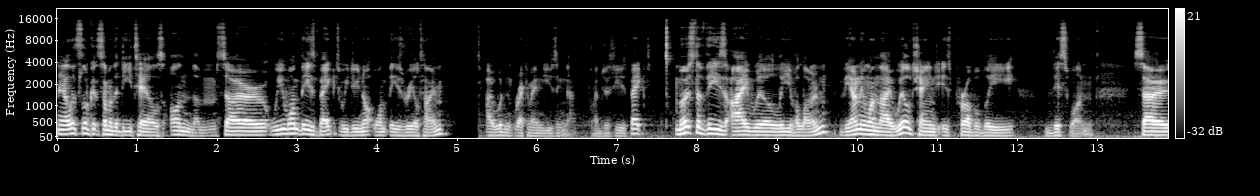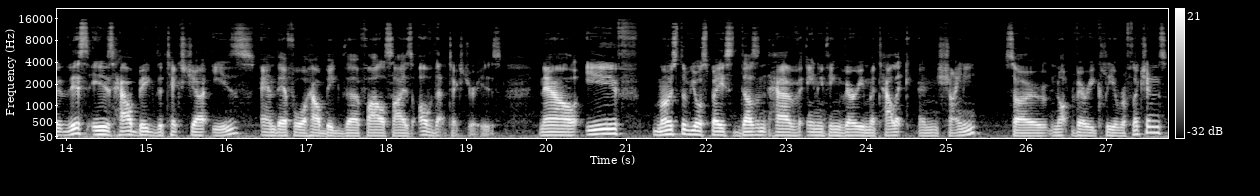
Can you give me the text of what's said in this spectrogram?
Now let's look at some of the details on them. So we want these baked. We do not want these real time. I wouldn't recommend using that. I'd just use baked. Most of these I will leave alone. The only one that I will change is probably this one. So this is how big the texture is, and therefore how big the file size of that texture is. Now, if most of your space doesn't have anything very metallic and shiny, so not very clear reflections,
